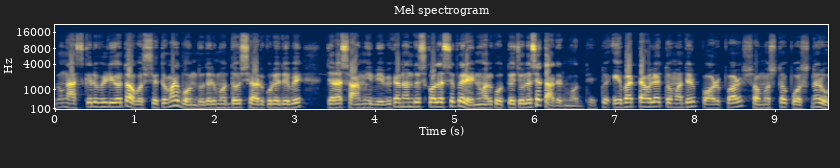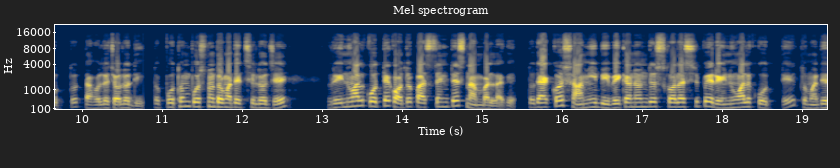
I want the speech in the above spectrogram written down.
এবং আজকের ভিডিওটা অবশ্যই তোমার বন্ধুদের মধ্যেও শেয়ার করে দেবে, যারা স্বামী বিবেকানন্দ স্কলারশিপে রেনুয়াল করতে চলেছে তাদের মধ্যে। তো এবার তাহলে তোমাদের পরপর সমস্ত প্রশ্নের উত্তর তাহলে চলো দিই। তো প্রথম প্রশ্ন তোমাদের ছিল যে রেনুয়াল করতে কত পার্সেন্টেজ নাম্বার লাগে? তো দেখো, স্বামী বিবেকানন্দ স্কলারশিপে রেনুয়াল করতে তোমাদের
